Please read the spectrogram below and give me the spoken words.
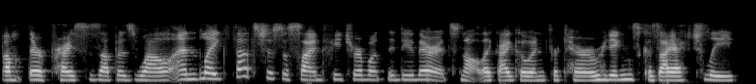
bumped their prices up as well. And like, that's just a side feature of what they do there. It's not like I go in for tarot readings because I actually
